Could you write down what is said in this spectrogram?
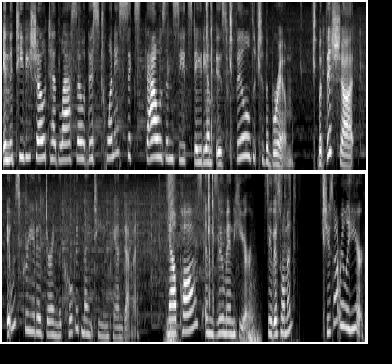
In the TV show Ted Lasso, this 26,000 seat stadium is filled to the brim. But this shot, it was created during the COVID 19 pandemic. Now pause and zoom in here. See this woman? She's not really here.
